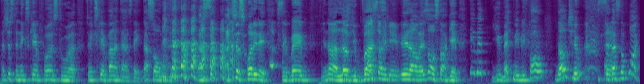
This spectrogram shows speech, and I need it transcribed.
That's just an escape for us to uh, to escape Valentine's Day. That's all we do. That's it. That's just what it is. Say, babe, you know I love you, but All-Star game. You know, it's All Star game. Yeah, but you met me before, don't you? so that's the point.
